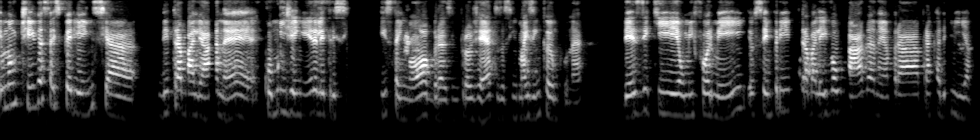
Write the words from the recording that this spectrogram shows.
eu não tive essa experiência de trabalhar, né, como engenheira eletricista em obras, em projetos, assim, mais em campo, né? Desde que eu me formei, eu sempre trabalhei voltada, né, para a academia.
